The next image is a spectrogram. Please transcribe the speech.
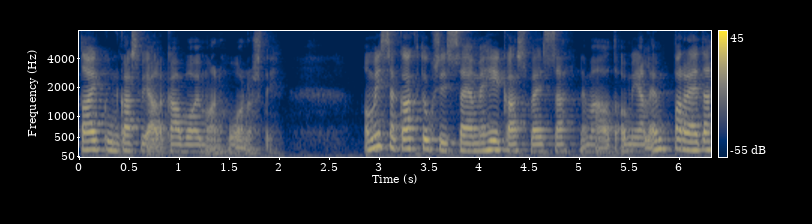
tai kun kasvi alkaa voimaan huonosti. Omissa kaktuksissa ja mehikasveissa, nämä ovat omia lemppareita,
